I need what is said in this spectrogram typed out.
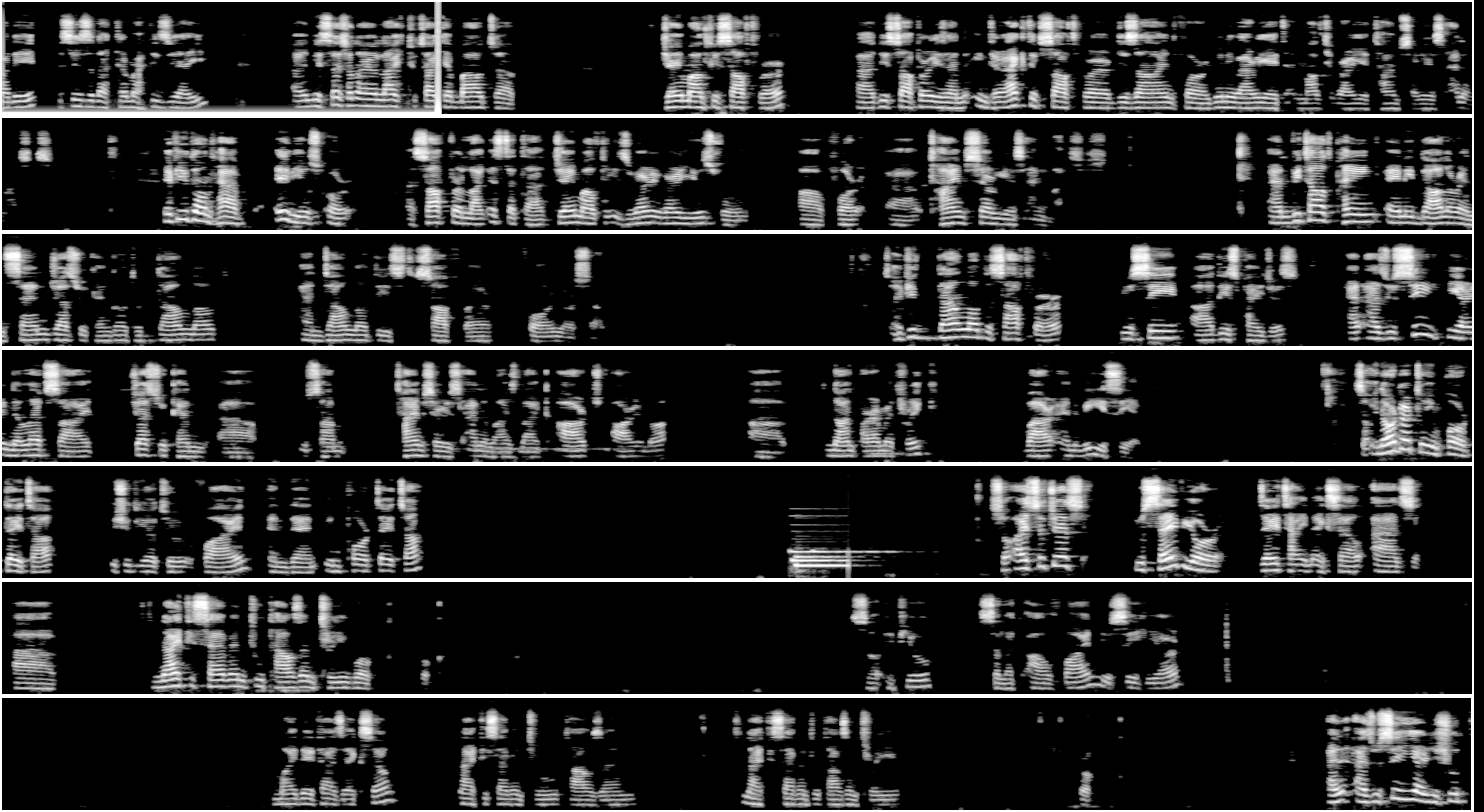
everybody. This is Dr. Mahdi Ziaei. In this session, I would like to talk about uh, JMulTi software. Uh, this software is an interactive software designed for univariate and multivariate time series analysis. If you don't have EViews or a software like Stata, JMulTi is very, very useful uh, for uh, time series analysis and without paying any dollar and cent just you can go to download and download this software for yourself. So if you download the software you see uh, these pages. And as you see here in the left side just you can uh, do some time series analyze like arch arima uh, non-parametric var and VECM so in order to import data, you should go to File and then Import Data. So I suggest you save your data in Excel as uh, 97 2003 workbook. So if you select all file, you see here my data is Excel 97 2000 97 2003 and as you see here you should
